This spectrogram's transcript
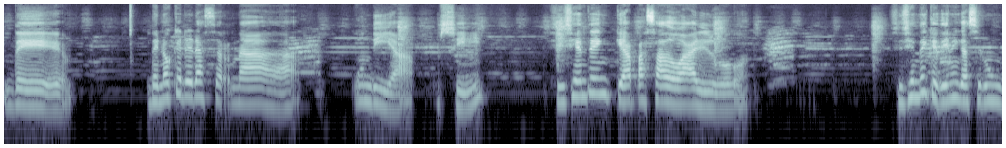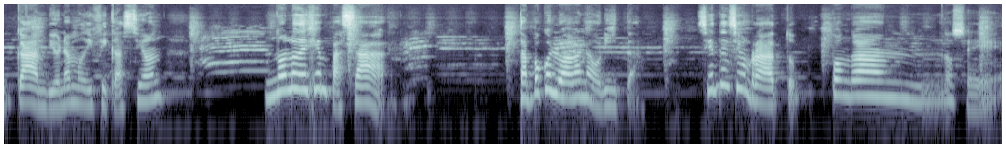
de, de no querer hacer nada un día, ¿sí? Si sienten que ha pasado algo, si sienten que tienen que hacer un cambio, una modificación, no lo dejen pasar. Tampoco lo hagan ahorita. Siéntense un rato, pongan, no sé,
